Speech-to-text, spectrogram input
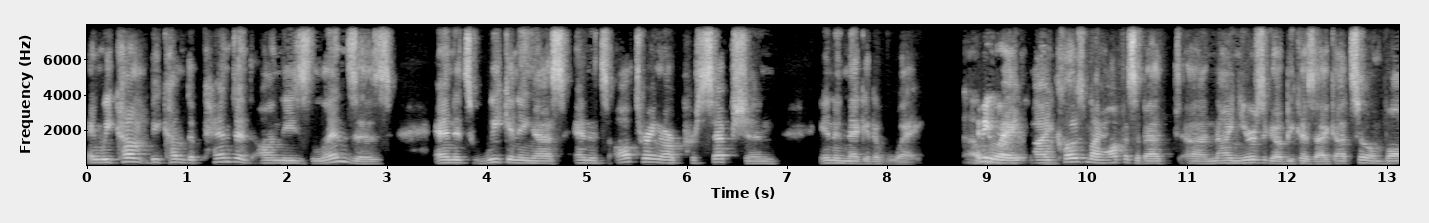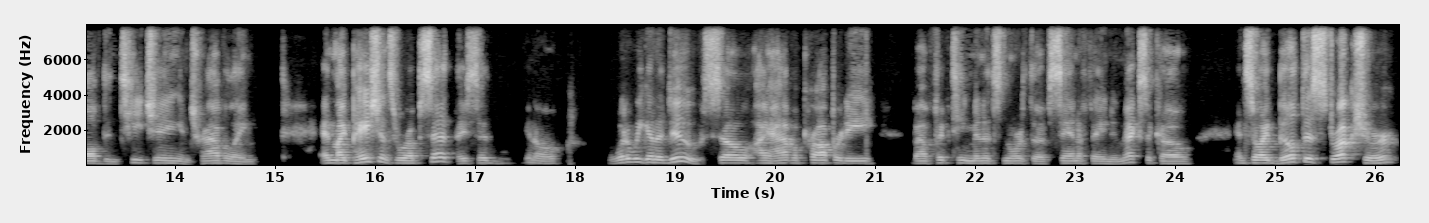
And we come, become dependent on these lenses, and it's weakening us and it's altering our perception in a negative way. Anyway, I closed my office about uh, nine years ago because I got so involved in teaching and traveling. And my patients were upset. They said, you know, what are we going to do? So I have a property about 15 minutes north of Santa Fe, New Mexico. And so I built this structure.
